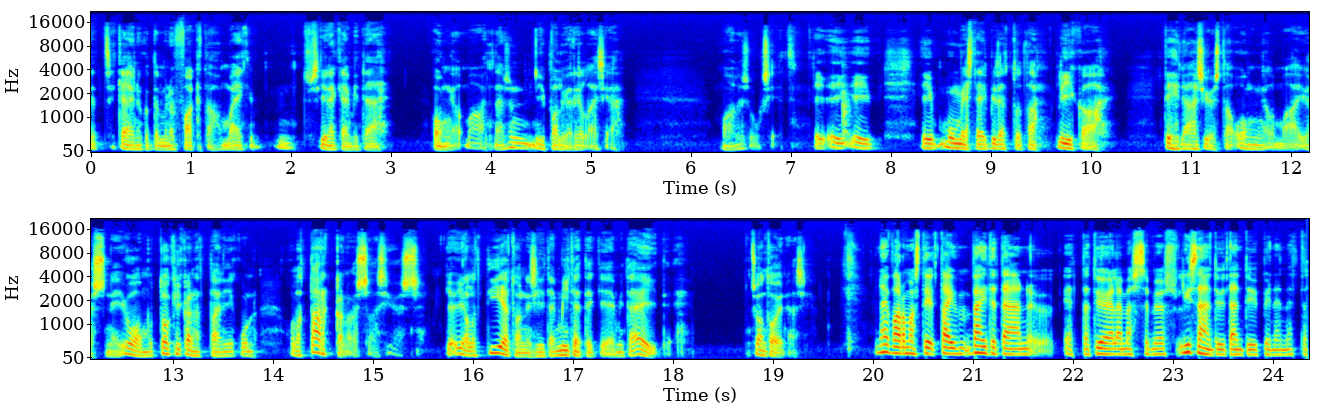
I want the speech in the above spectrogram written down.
Että se käy niin tämmöinen faktahomma, eikä siinäkään mitään ongelmaa. Että näissä on niin paljon erilaisia mahdollisuuksia. Että ei, ei, ei, ei, mun mielestä ei pidä tuota liikaa tehdä asioista ongelmaa, jos ne ei ole, mutta toki kannattaa niin kuin olla tarkka noissa asioissa ja, ja olla tietoinen siitä, mitä tekee ja mitä ei tee. Se on toinen asia. Näin varmasti, tai väitetään, että työelämässä myös lisääntyy tämän tyyppinen, että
